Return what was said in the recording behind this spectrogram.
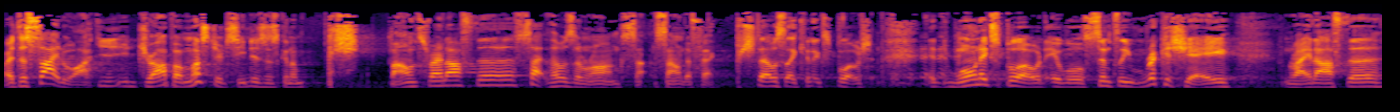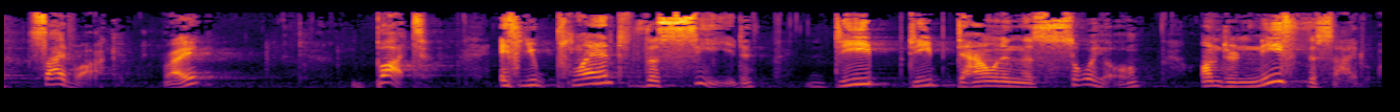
Right, the sidewalk. You, drop a mustard seed, it's just going to bounce right off the side. That was the wrong so- sound effect. That was like an explosion. It won't explode. It will simply ricochet right off the sidewalk. Right? But if you plant the seed deep, deep down in the soil underneath the sidewalk,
